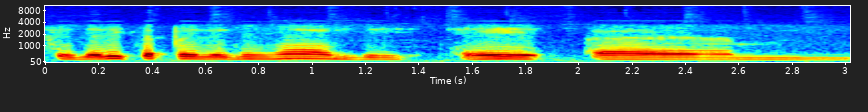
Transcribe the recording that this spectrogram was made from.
Federica Pellegrinelli e ehm,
